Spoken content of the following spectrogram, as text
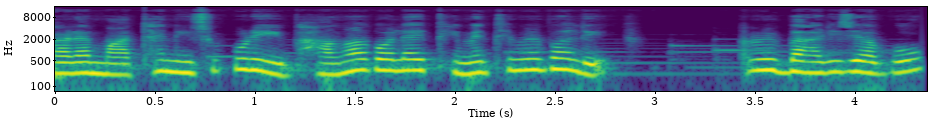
ফাড়া মাথা নিচু করেই ভাঙা গলায় থেমে থেমে বলে, আমি বাড়ি যাব।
